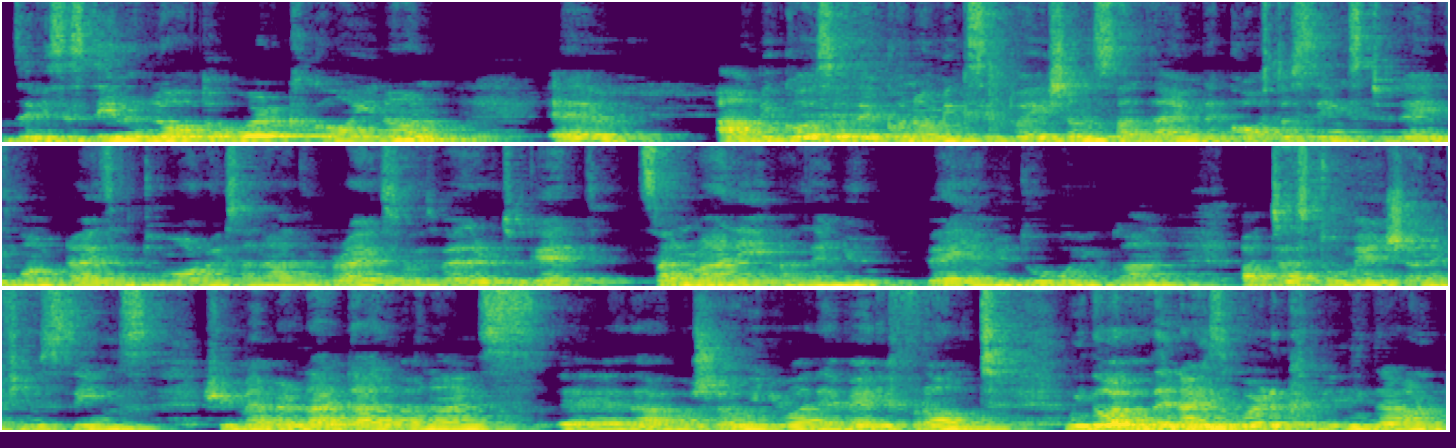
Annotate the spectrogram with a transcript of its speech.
there is still a lot of work going on. Uh, and because of the economic situation, sometimes the cost of things today is one price and tomorrow is another price. So it's better to get some money and then you pay and you do what you can. But just to mention a few things, remember that galvanize uh, that I was showing you at the very front with all of the nice work being done,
